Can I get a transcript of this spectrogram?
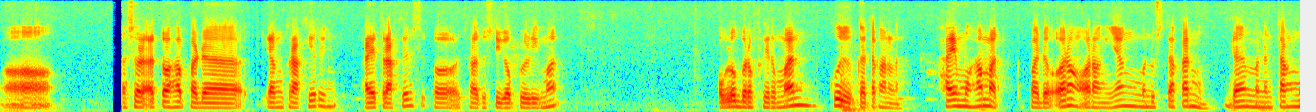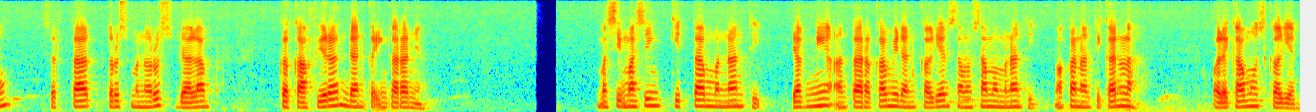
uh, surat At-Taha pada yang terakhir ayat terakhir uh, 135 Allah berfirman kul katakanlah hai Muhammad kepada orang-orang yang mendustakanmu dan menentangmu serta terus-menerus dalam kekafiran dan keingkarannya. Masing-masing kita menanti yakni antara kami dan kalian sama-sama menanti. Maka nantikanlah oleh kamu sekalian.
